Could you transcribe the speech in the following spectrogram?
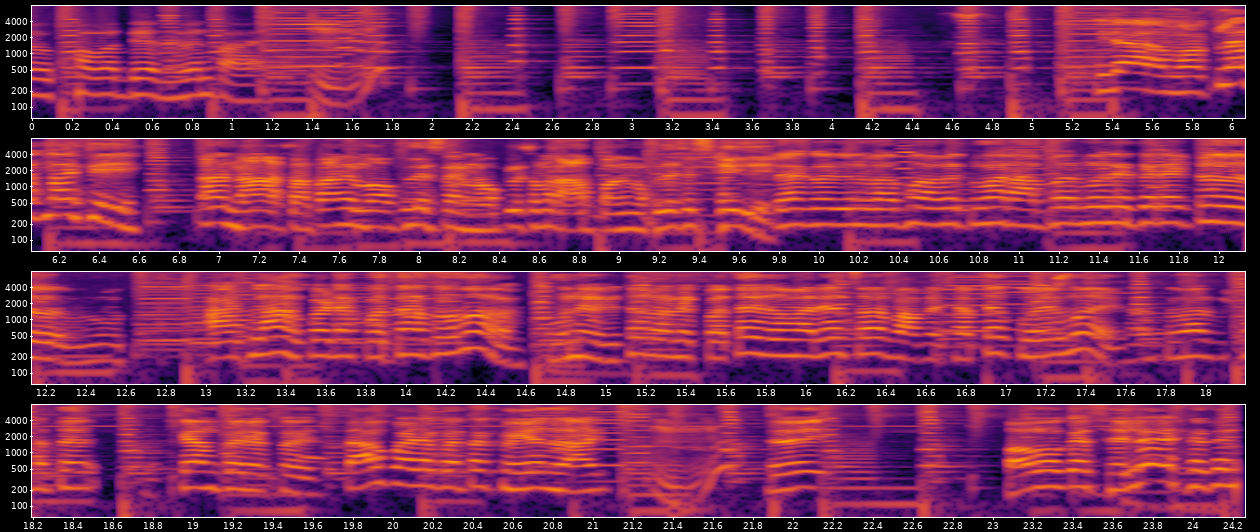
তো খবর দিয়ে দেবেন পাবে। কিরা মকলেস নাকি না না চাপা আমি মকলেস নাই মকলেস আমার আব্বা আমি মকলেসের ছেলে দেখো দিন আমি তোমার আব্বার মনে করে একটু আসলাম কয়টা কথা কব? মনের ভিতর অনেক কথাই তোমার এ বাপের সাথে কইব তোমার সাথে কেম করে কই? তাও কয়টা কথা কয়ে যায়। এই অমুকে ছেলে সেদিন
